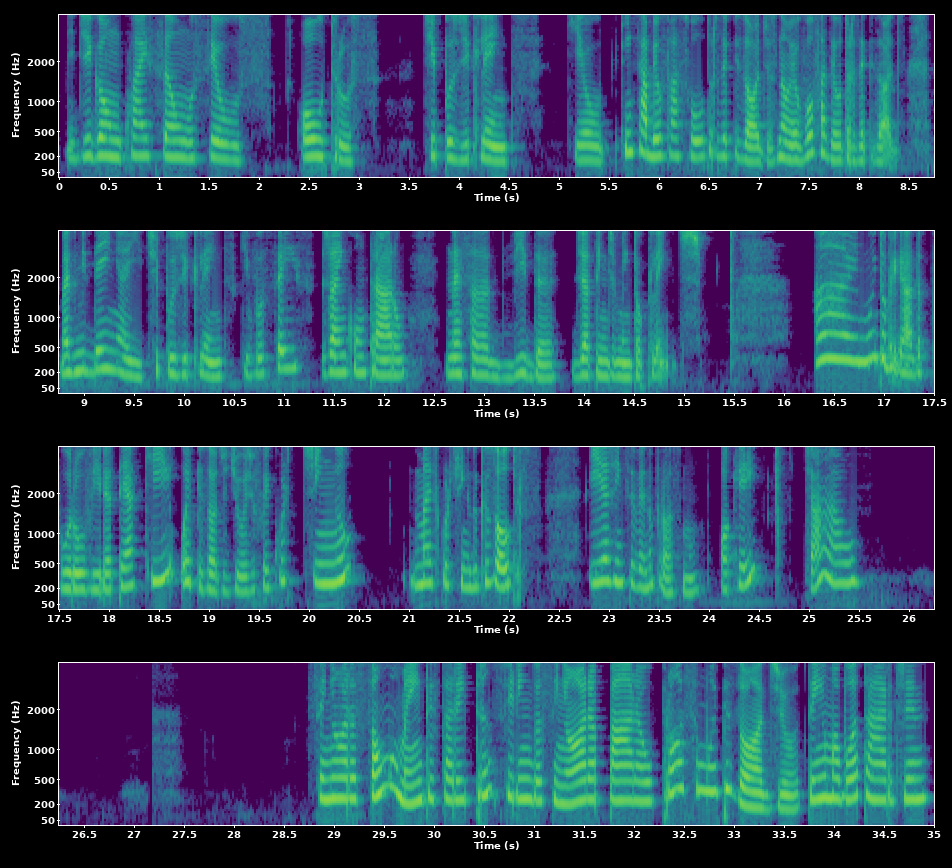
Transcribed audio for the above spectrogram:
Me digam quais são os seus outros tipos de clientes. Que eu, quem sabe eu faço outros episódios. Não, eu vou fazer outros episódios. Mas me deem aí tipos de clientes que vocês já encontraram nessa vida de atendimento ao cliente. Ai, muito obrigada por ouvir até aqui. O episódio de hoje foi curtinho, mais curtinho do que os outros. E a gente se vê no próximo, ok? Tchau! Senhora, só um momento, estarei transferindo a senhora para o próximo episódio. Tenha uma boa tarde.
